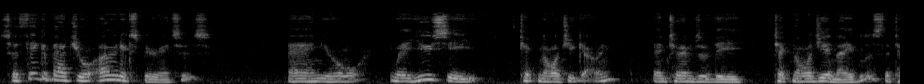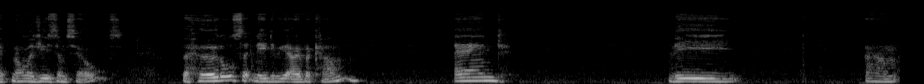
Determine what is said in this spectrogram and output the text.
So think about your own experiences and your where you see technology going in terms of the technology enablers, the technologies themselves, the hurdles that need to be overcome, and the um,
